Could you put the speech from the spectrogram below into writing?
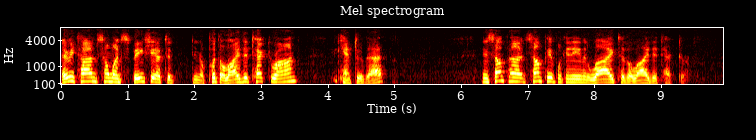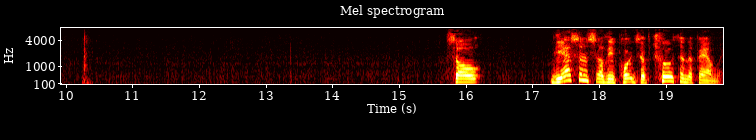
Every time someone speaks, you have to, you know, put the lie detector on. You can't do that. And some, some people can even lie to the lie detector. So, the essence of the importance of truth in the family.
